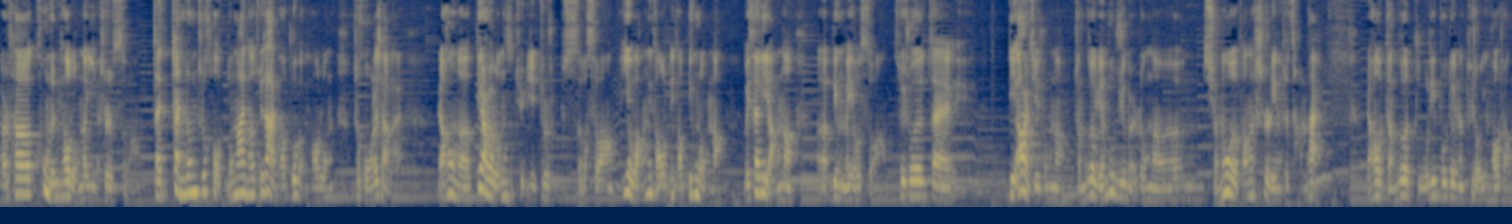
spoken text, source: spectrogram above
而他控制那条龙呢也是死亡。在战争之后，龙妈那条最大的那条卓梗那条龙是活了下来，然后呢，第二条龙就也就是死了死亡。夜王那条那条冰龙呢，维塞利昂呢，呃，并没有死亡。所以说在。第二集中呢，整个原著剧本中呢，雪诺方的势力呢是残败，然后整个主力部队呢退守鹰巢城，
